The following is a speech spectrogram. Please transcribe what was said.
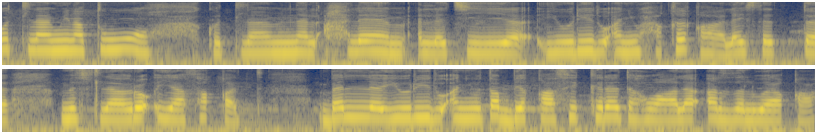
كتلة من الطموح كتلة من الأحلام التي يريد أن يحققها ليست مثل رؤية فقط بل يريد أن يطبق فكرته على أرض الواقع.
